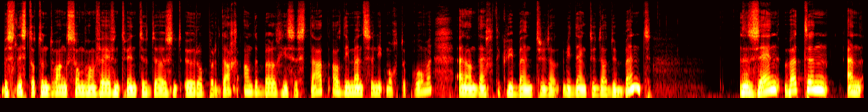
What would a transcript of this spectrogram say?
beslist tot een dwangsom van 25.000 euro per dag aan de Belgische staat, als die mensen niet mochten komen. En dan dacht ik, wie, bent u dat, wie denkt u dat u bent? Er zijn wetten en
